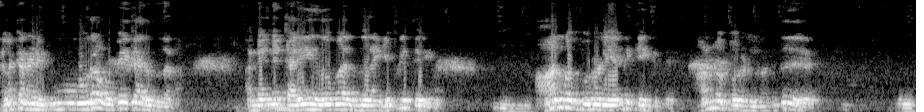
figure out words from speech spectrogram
நிலக்கண்ணாடி பூரா ஒப்பேக்கா இருந்ததுனா அங்கங்க கரை எதுவுமா இருந்ததுனா எப்படி தெரியும். ஆன்ம பொருள் என்ன கேக்குது. ஆன்ம பொருள் வந்து உன்-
